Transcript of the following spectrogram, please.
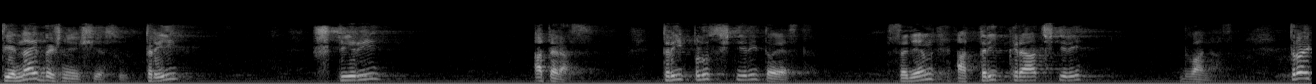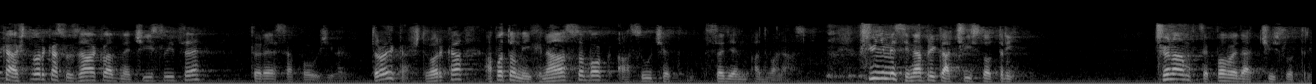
Tie najbežnejšie sú 3, 4 a teraz. 3 plus 4 to je 7 a 3 krát 4 12. Trojka a štvorka sú základné číslice, ktoré sa používajú. Trojka, štvorka a potom ich násobok a súčet 7 a 12. Všimnime si napríklad číslo 3. Čo nám chce povedať číslo 3?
